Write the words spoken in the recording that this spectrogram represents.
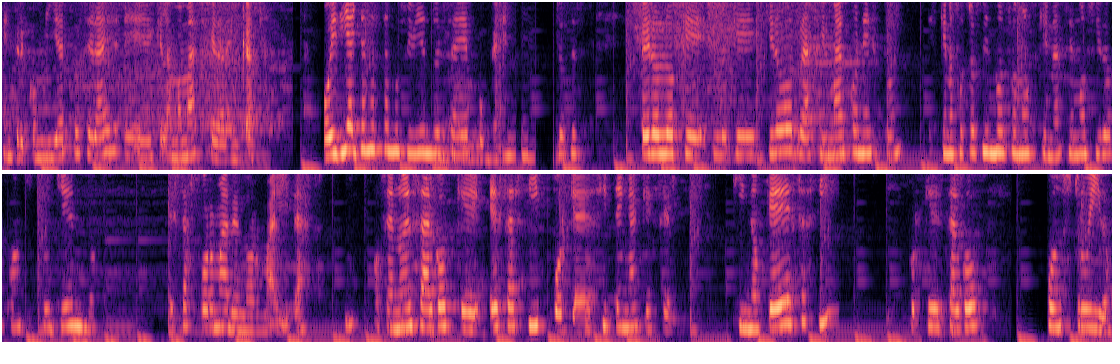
entre comillas, pues era eh, que la mamá se quedara en casa. Hoy día ya no estamos viviendo esa época. Entonces, pero lo que, lo que quiero reafirmar con esto es que nosotros mismos somos quienes hemos ido construyendo esta forma de normalidad. O sea, no es algo que es así porque así tenga que ser, sino que es así porque es algo construido,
